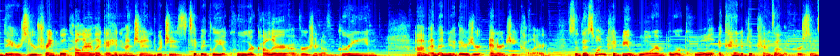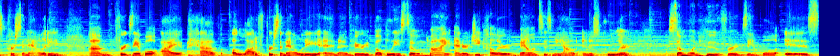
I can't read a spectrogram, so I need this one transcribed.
There's your tranquil color, like I had mentioned, which is typically a cooler color, a version of green. Um, and then there's your energy color. So this one could be warm or cool. It kind of depends on the person's personality. Um, for example, I have a lot of personality and I'm very bubbly, so my energy color balances me out and is cooler. Someone who, for example, is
